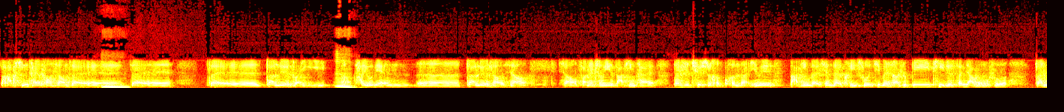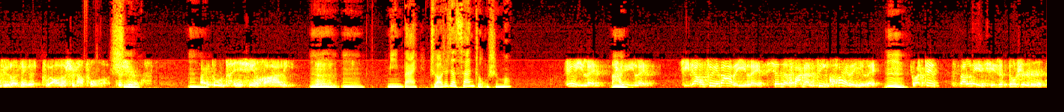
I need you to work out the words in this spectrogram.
大平台方向在、嗯。在在战略转移。啊嗯，它有点呃战略上像想发展成为一个大平台，但是确实很困难，因为大平台现在可以说基本上是 BAT 这三家公司占据了这个主要的市场份额，就是百度、腾讯和阿里，嗯。嗯，明白，主要是这三种是吗？还有一类，体量最大的一类，现在发展最快的一类，嗯是吧？这三类其实都是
